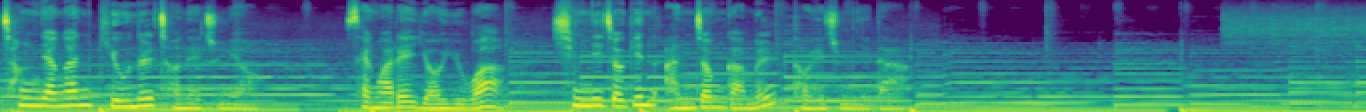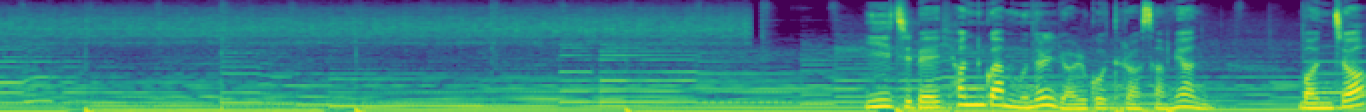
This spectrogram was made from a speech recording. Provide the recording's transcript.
청량한 기운을 전해주며 생활의 여유와 심리적인 안정감을 더해줍니다. 이 집의 현관문을 열고 들어서면 먼저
